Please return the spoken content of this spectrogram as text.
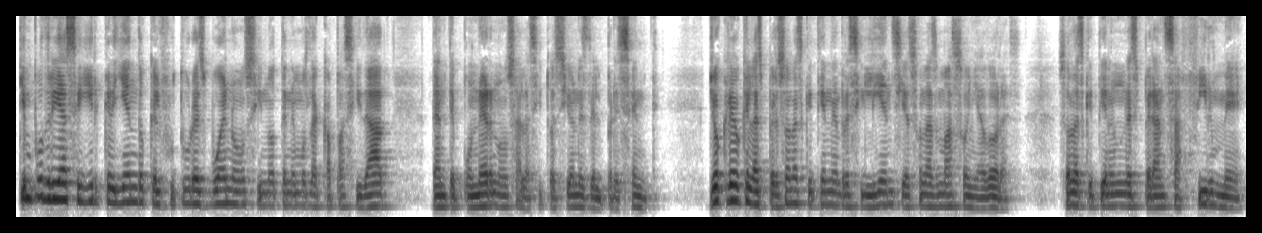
¿Quién podría seguir creyendo que el futuro es bueno si no tenemos la capacidad de anteponernos a las situaciones del presente? Yo creo que las personas que tienen resiliencia son las más soñadoras, son las que tienen una esperanza firme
